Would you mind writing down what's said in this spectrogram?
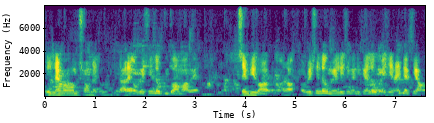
ဒီလမ်းကောင်းမရှောင်းနိုင်ဘူးဒါလည်း operation လုပ်ပြီးသွားမှာပဲအဆင်ပြေသွားတော့ပေါ့နော်အဲ့တော့ operation လုပ်မယ်လေ့ကျင့်ခန်းဒီပြန်လုပ်မယ်အရင်တိုင်းပြန်ဖြစ်အောင်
